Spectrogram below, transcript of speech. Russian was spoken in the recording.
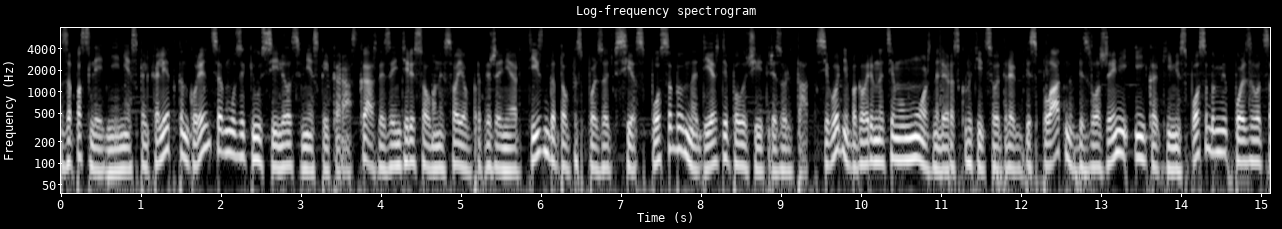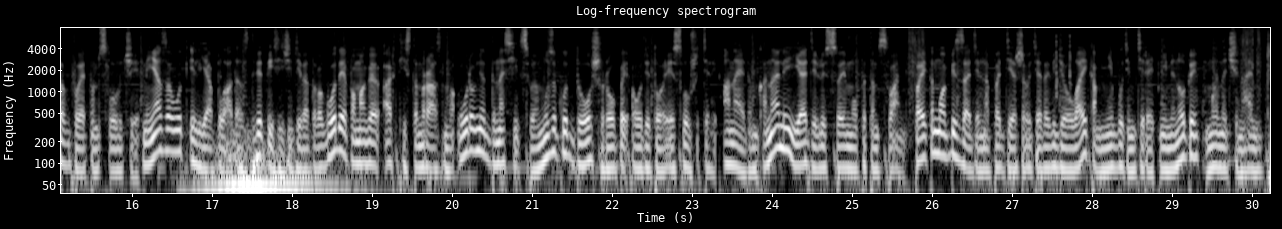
За последние несколько лет конкуренция в музыке усилилась в несколько раз. Каждый заинтересованный в своем продвижении артист готов использовать все способы в надежде получить результат. Сегодня поговорим на тему, можно ли раскрутить свой трек бесплатно, без вложений и какими способами пользоваться в этом случае. Меня зовут Илья Блада. С 2009 года я помогаю артистам разного уровня доносить свою музыку до широкой аудитории слушателей. А на этом канале я делюсь своим опытом с вами. Поэтому обязательно поддерживайте это видео лайком, не будем терять ни минуты, мы начинаем. Mannheim.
